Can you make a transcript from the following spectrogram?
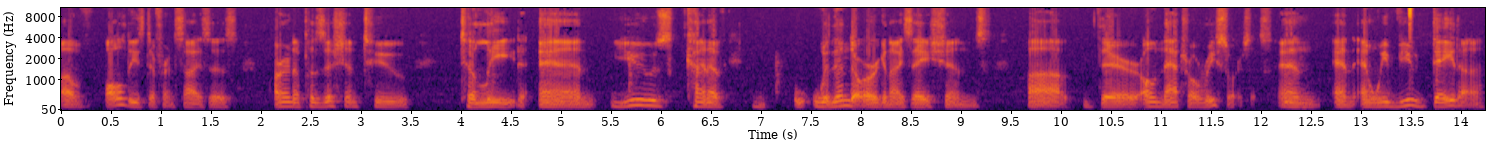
of all these different sizes are in a position to to lead and use kind of within the organizations uh, their own natural resources, and and and we view data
